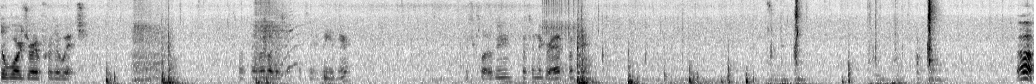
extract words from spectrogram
the wardrobe for the witch. Okay, what about this one? Is anything in here? This clothing, nothing to grab, okay. Oh!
